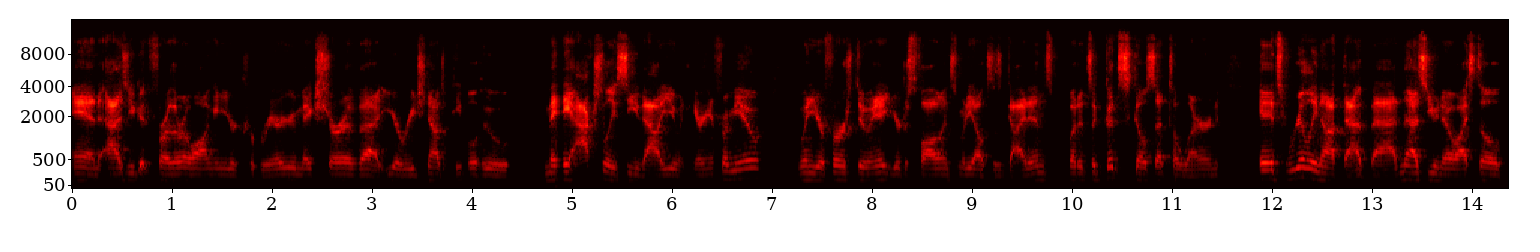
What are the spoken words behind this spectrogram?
And as you get further along in your career you make sure that you're reaching out to people who may actually see value in hearing from you when you're first doing it, you're just following somebody else's guidance, but it's a good skill set to learn. It's really not that bad. And as you know, I still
